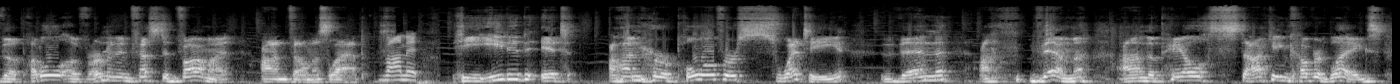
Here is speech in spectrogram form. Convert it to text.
the puddle of vermin infested vomit on Velma's lap. Vomit. He eated it on her pullover sweaty, then uh, them on the pale stocking covered legs.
